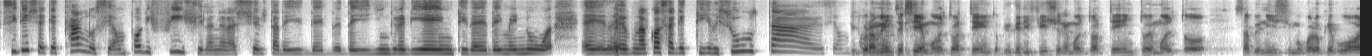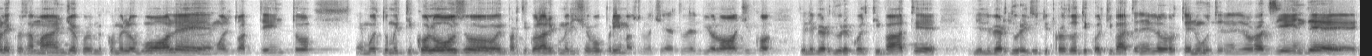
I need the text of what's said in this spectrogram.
Si dice che Carlo sia un po' difficile nella scelta dei, dei, degli ingredienti, dei, dei menù, è, eh. è, una cosa che ti risulta? Sicuramente sì, è molto attento, più che difficile, è molto attento, è molto sa benissimo quello che vuole, cosa mangia, come, come, lo vuole, è molto attento, è molto meticoloso, in particolare come dicevo prima sulla scelta del biologico, delle verdure coltivate, delle verdure di tutti i prodotti coltivati nelle loro tenute, nelle loro aziende,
